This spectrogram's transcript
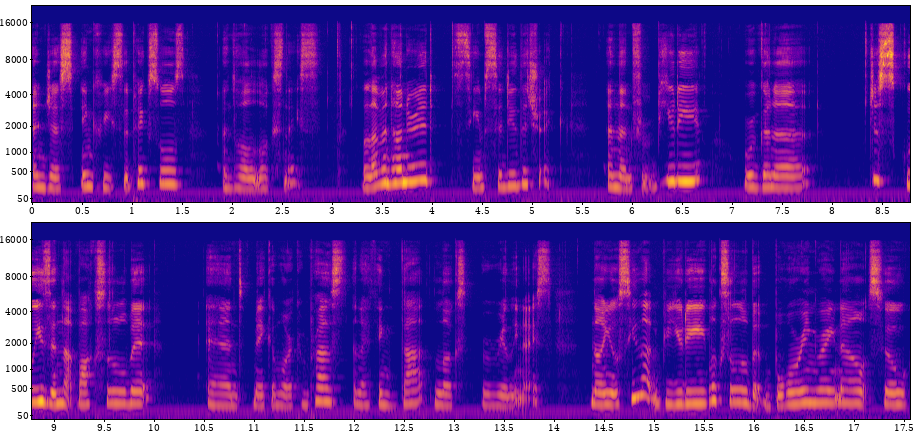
and just increase the pixels until it looks nice. 1100 seems to do the trick. And then for beauty, we're gonna just squeeze in that box a little bit and make it more compressed and I think that looks really nice. Now you'll see that beauty looks a little bit boring right now so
